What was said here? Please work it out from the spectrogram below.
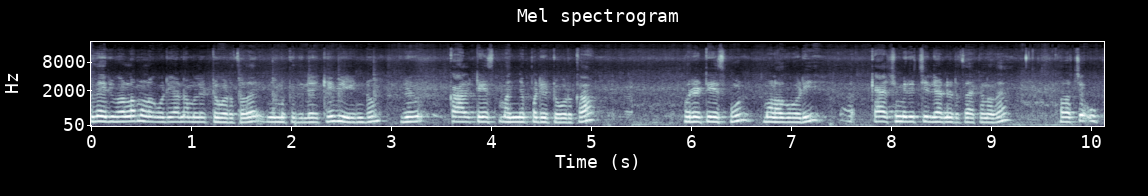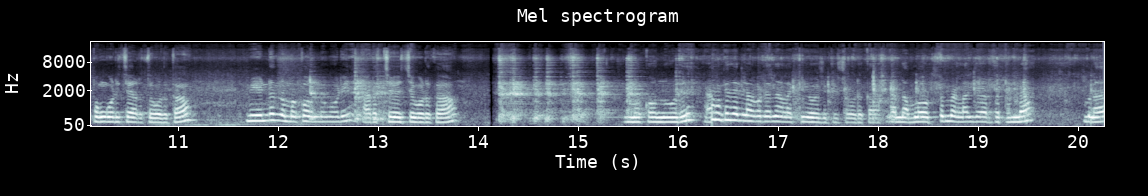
അത് എരിവെള്ളം മുളക് പൊടിയാണ് നമ്മൾ ഇട്ട് കൊടുത്തത്. നമുക്കിതിലേക്ക് വീണ്ടും ഒരു കാൽ ടീസ്പൂൺ മഞ്ഞൾപ്പൊടി ഇട്ട് കൊടുക്കാം. ഒരു ടീസ്പൂൺ മുളക് പൊടി കാശ്മീരി ചില്ലിയാണ് എടുത്തേക്കുന്നത് കുറച്ച് ഉപ്പും കൂടി ചേർത്ത് കൊടുക്കാം. വീണ്ടും നമുക്ക് ഒന്നുകൂടി അടച്ചു വെച്ച് കൊടുക്കാം. നമുക്കൊന്നുകൂടി നമുക്കിതെല്ലാം കൂടി ഇളക്കി യോജിപ്പിച്ച് കൊടുക്കാം. നമ്മൾ ഒട്ടും വെള്ളം ചേർത്തിട്ടില്ല. നമ്മുടെ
